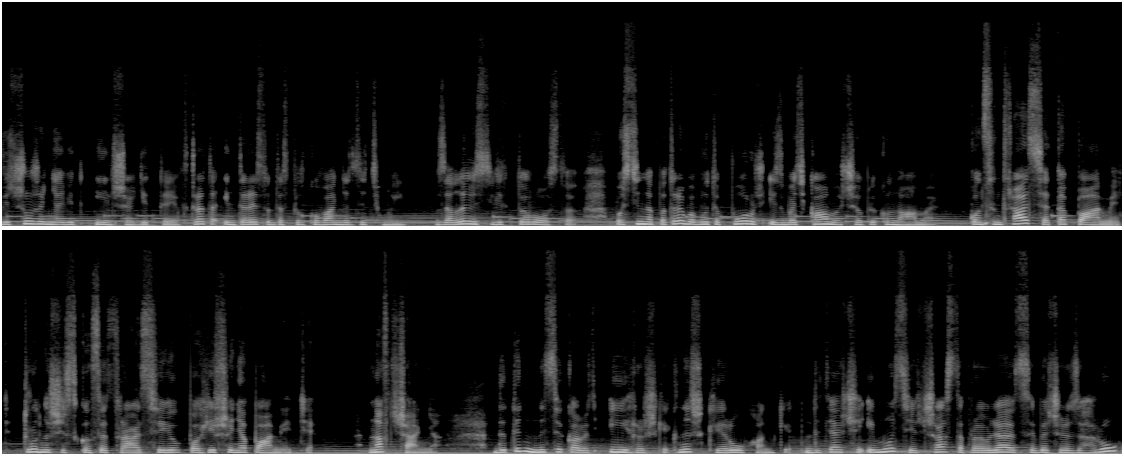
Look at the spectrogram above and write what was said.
Відчуження від інших дітей, втрата інтересу до спілкування з дітьми, залежність від дорослих, постійна потреба бути поруч із батьками чи опікунами, концентрація та пам'ять, труднощі з концентрацією, погіршення пам'яті, навчання. Дитину не цікавлять іграшки, книжки, руханки. Дитячі емоції часто проявляють себе через гру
